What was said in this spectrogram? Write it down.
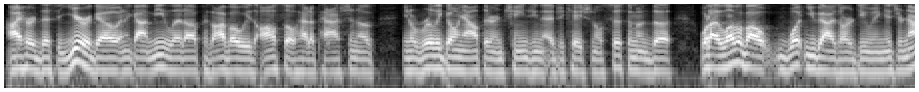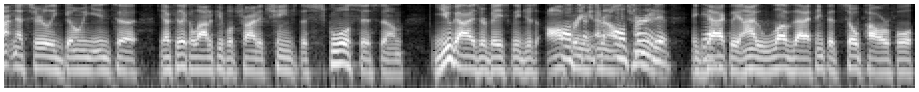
I heard this a year ago and it got me lit up because I've always also had a passion of, you know, really going out there and changing the educational system. And the what I love about what you guys are doing is you're not necessarily going into, you know, I feel like a lot of people try to change the school system. You guys are basically just offering an alternative. alternative. Yeah. Exactly. And I love that. I think that's so powerful.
